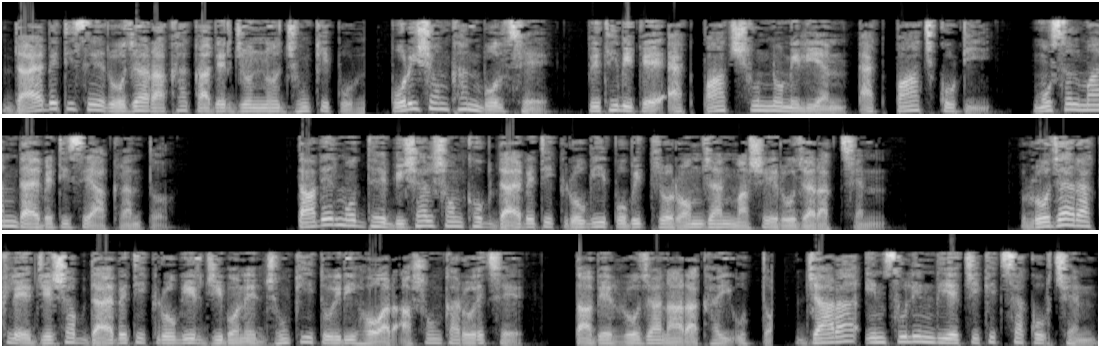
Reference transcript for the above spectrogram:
ডায়াবেটিসে রোজা রাখা কাদের জন্য ঝুঁকিপূর্ণ? পরিসংখ্যান বলছে, পৃথিবীতে এক পাঁচ শূন্য মিলিয়ন, এক পাঁচ কোটি মুসলমান ডায়াবেটিসে আক্রান্ত। তাদের মধ্যে বিশাল সংখ্যক ডায়াবেটিক রোগী পবিত্র রমজান মাসে রোজা রাখছেন। রোজা রাখলে যেসব ডায়াবেটিক রোগীর জীবনে ঝুঁকি তৈরি হওয়ার আশঙ্কা রয়েছে, তাদের রোজা না রাখাই উত্তম। যারা ইনসুলিন দিয়ে চিকিৎসা করছেন,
